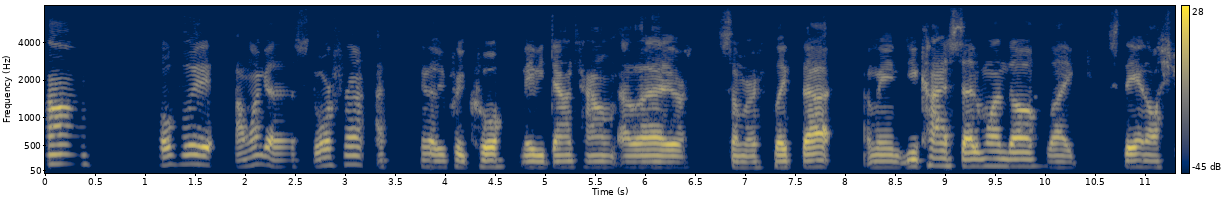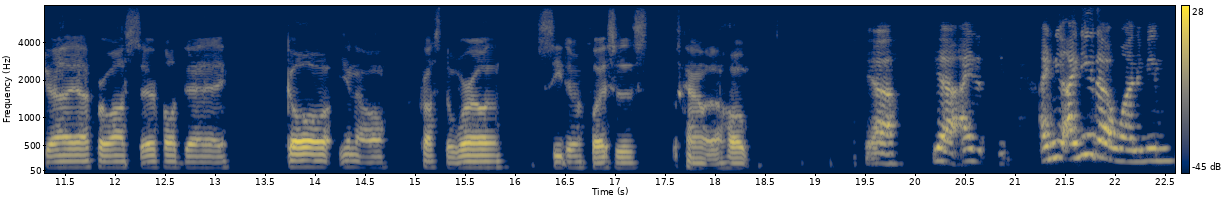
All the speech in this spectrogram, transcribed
Um, hopefully I want to get a storefront. I think that'd be pretty cool. Maybe downtown LA or somewhere like that. I mean, you kind of said one though, like stay in Australia for a while, surf all day, go, you know, across the world see different places. That's kind of what I hope. Yeah, yeah. I I knew I knew that one. I mean,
